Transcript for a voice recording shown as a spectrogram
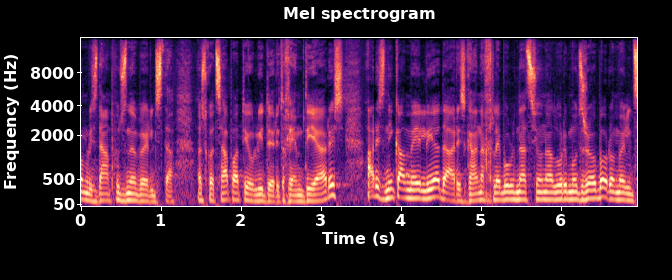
რომლის დამფუძნებელიც და ასე ვთქვათ საპატიო ლიდერი დღემდე არის, არის ნიკამელია და არის განახლებული ნაციონალური მოძრაობა, რომელიც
